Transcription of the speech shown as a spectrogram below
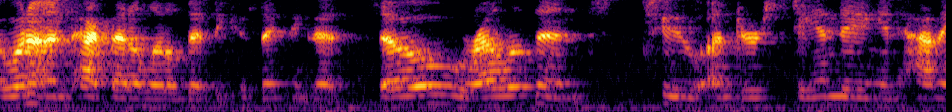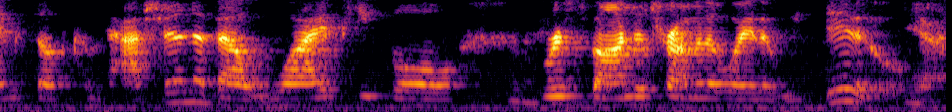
I want to unpack that a little bit because I think that's so relevant to understanding and having self compassion about why people mm-hmm. respond to trauma the way that we do. Yeah.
